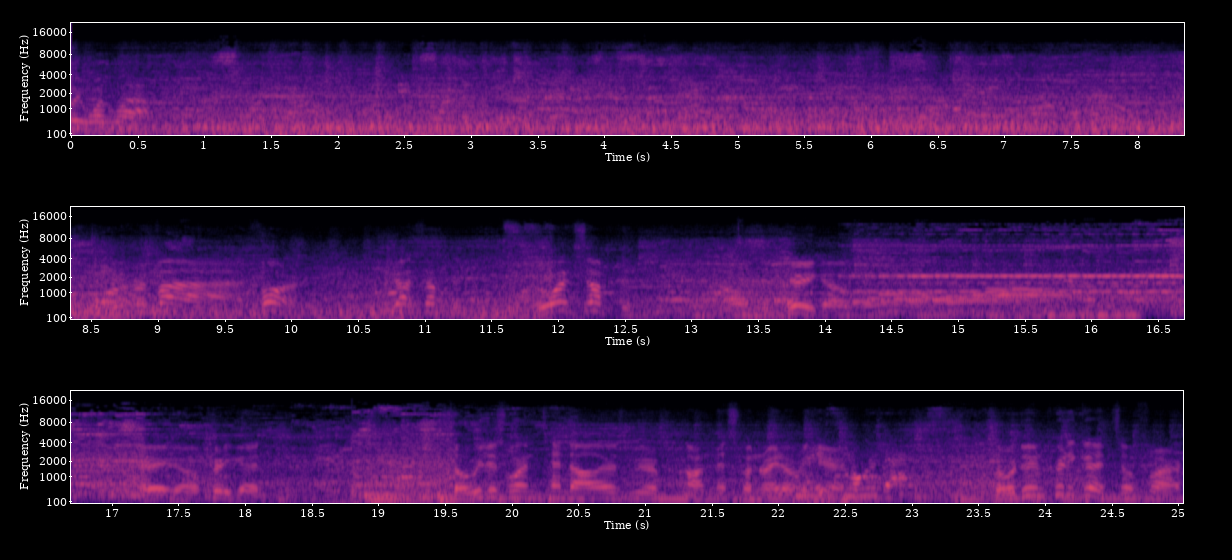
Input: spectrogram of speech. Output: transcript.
Only one lap. Five, four. We got something. We won something. There you go. There you go. Pretty good. So we just won $10. We were on this one right over here. So we're doing pretty good so far.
